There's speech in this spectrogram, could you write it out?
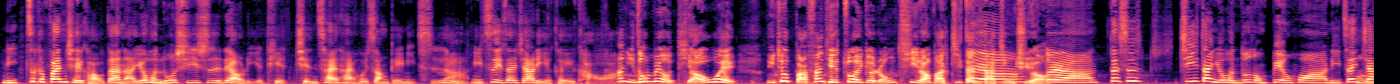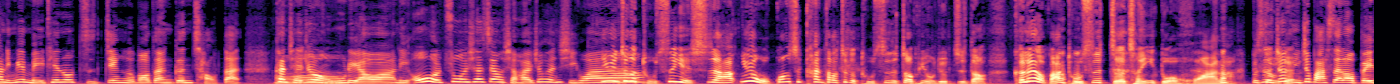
你这个番茄烤蛋啊，有很多西式料理的甜前菜，它也会上给你吃啊。你自己在家里也可以烤啊。那你都没有调味，你就把番茄做一个容器，然后把鸡蛋打进去哦。对啊，但是。鸡蛋有很多种变化啊！你在家里面每天都只煎荷包蛋跟炒蛋，看起来就很无聊啊！你偶尔做一下，这样小孩就很喜欢啊。因为这个吐司也是啊，因为我光是看到这个吐司的照片，我就知道可能有把吐司折成一朵花啦。不是，就你就把它塞到杯，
